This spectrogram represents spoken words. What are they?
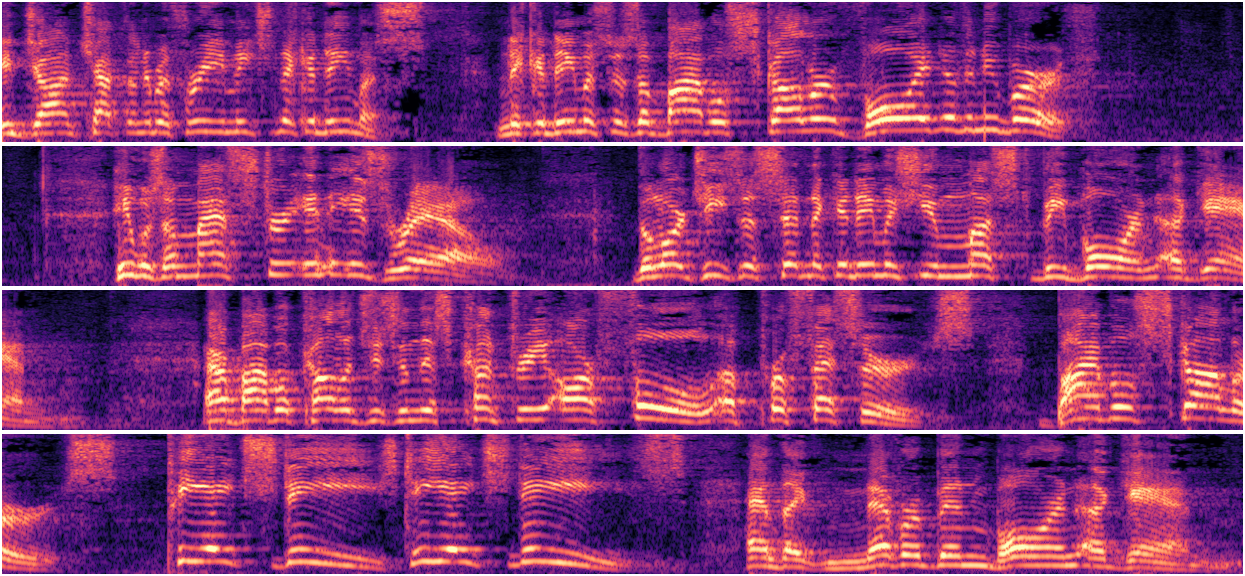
In John chapter number 3, he meets Nicodemus. Nicodemus is a Bible scholar void of the new birth. He was a master in Israel. The Lord Jesus said, Nicodemus, you must be born again. Our Bible colleges in this country are full of professors, Bible scholars, PhDs, THDs, and they've never been born again.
